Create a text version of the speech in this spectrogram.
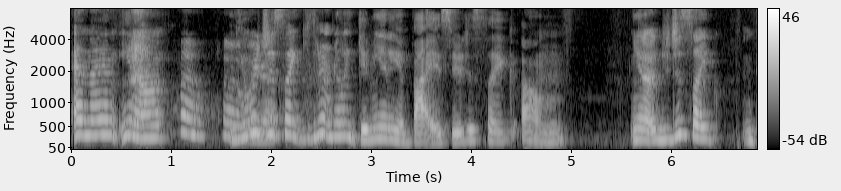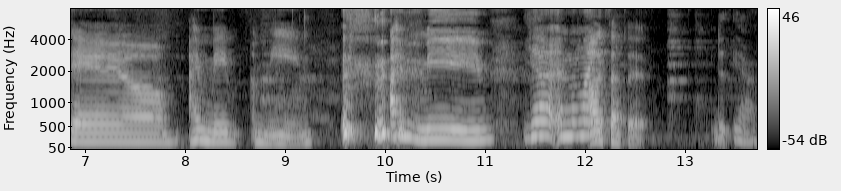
And then, you know, Oh you were God. just like you didn't really give me any advice. You're just like, um, you know, you just like Damn. I may I'm mean. I'm mean. yeah, and then like. I'll accept it. yeah.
